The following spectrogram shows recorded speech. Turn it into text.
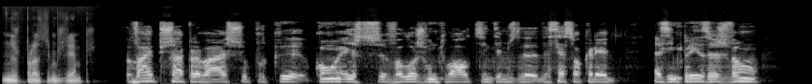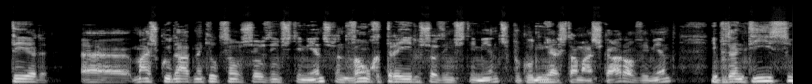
nos próximos tempos? Vai puxar para baixo, porque com estes valores muito altos em termos de, de acesso ao crédito, as empresas vão ter uh, mais cuidado naquilo que são os seus investimentos, portanto, vão retrair os seus investimentos, porque o dinheiro está mais caro, obviamente, e portanto, isso,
